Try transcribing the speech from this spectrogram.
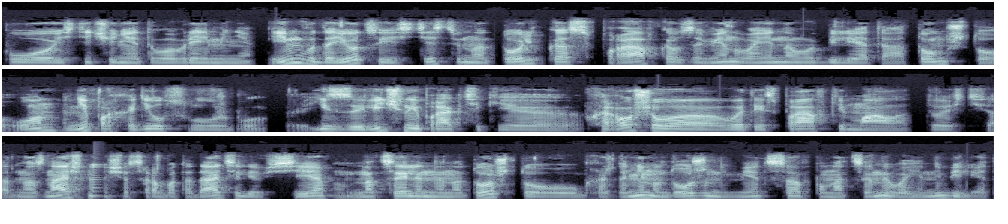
по истечении этого времени, им выдается, естественно, только справка взамен военного билета о том, что он не проходил службу. Из личной практики хорошего в этой справке мало. То есть однозначно сейчас работодатели все нацелены на то, что у гражданина должен иметься полноценный военный билет.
